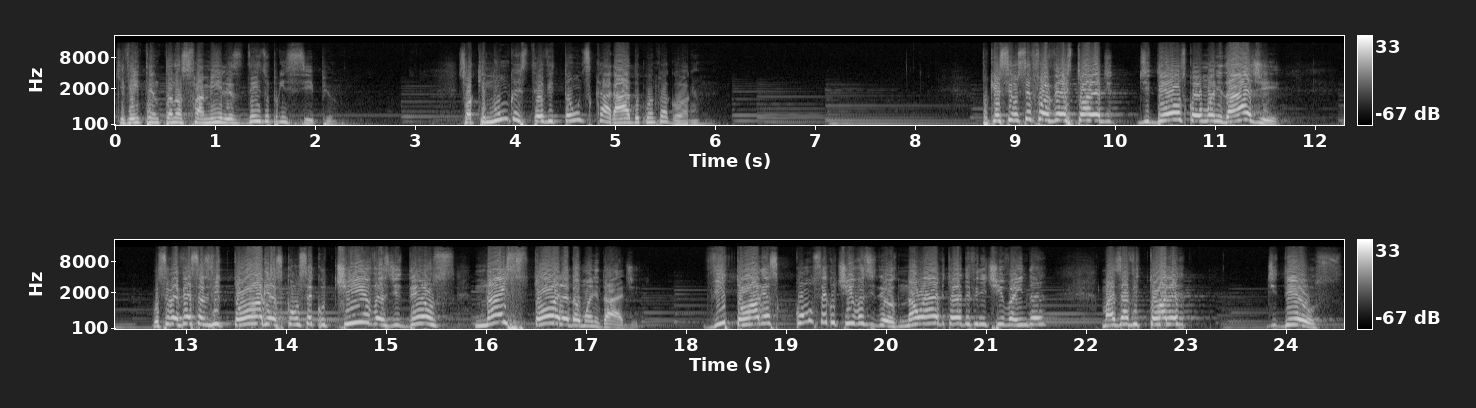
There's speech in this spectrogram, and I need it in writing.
que vem tentando as famílias desde o princípio, só que nunca esteve tão descarado quanto agora. Porque se você for ver a história de, de Deus com a humanidade, você vai ver essas vitórias consecutivas de Deus na história da humanidade. Vitórias consecutivas de Deus. Não é a vitória definitiva ainda, mas a vitória de Deus.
